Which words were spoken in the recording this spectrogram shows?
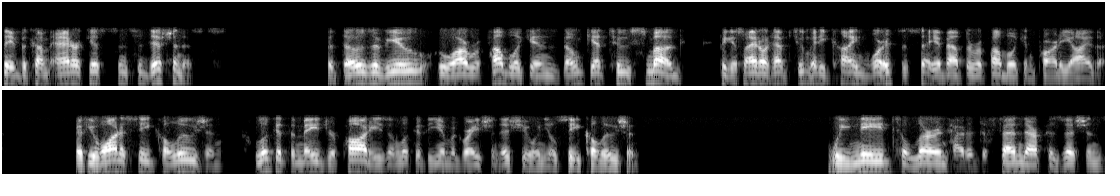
They've become anarchists and seditionists. But those of you who are Republicans, don't get too smug because I don't have too many kind words to say about the Republican Party either. If you want to see collusion, look at the major parties and look at the immigration issue, and you'll see collusion. We need to learn how to defend our positions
